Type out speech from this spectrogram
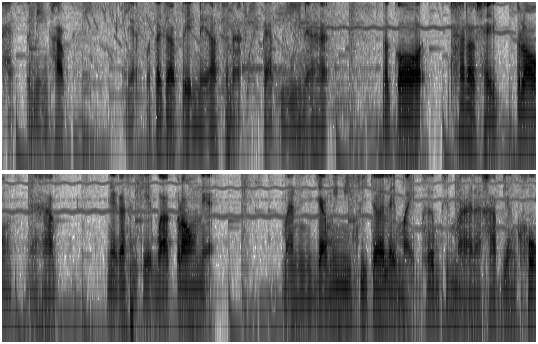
patch นั่นเองครับเนี่ยมันก็จะเป็นในลักษณะแบบนี้นะฮะแล้วก็ถ้าเราใช้กล้องนะครับเนี่ยก็สังเกตว่ากล้องเนี่ยมันยังไม่มีฟีเจอร์อะไรใหม่เพิ่มขึ้นมานะครับ ยังคง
